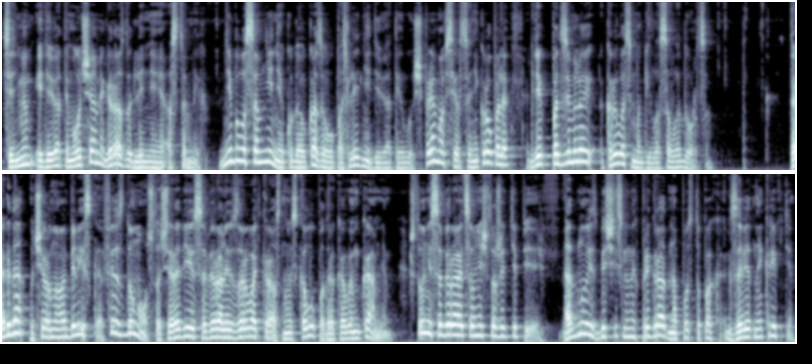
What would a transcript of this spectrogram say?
седьмым и девятым лучами гораздо длиннее остальных. Не было сомнения, куда указывал последний девятый луч. Прямо в сердце некрополя, где под землей крылась могила Саладорца. Тогда у черного обелиска Фес думал, что чародеи собирались взорвать красную скалу под роковым камнем. Что они собираются уничтожить теперь? Одну из бесчисленных преград на подступах к заветной крипте.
